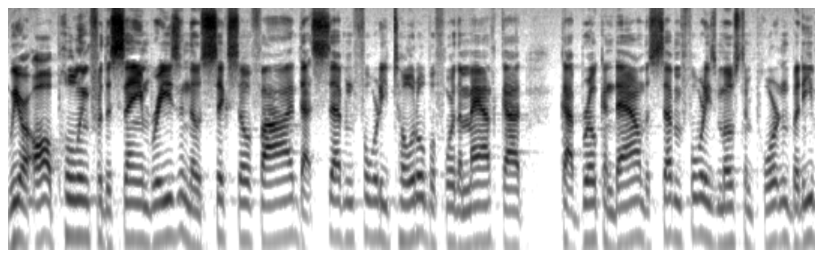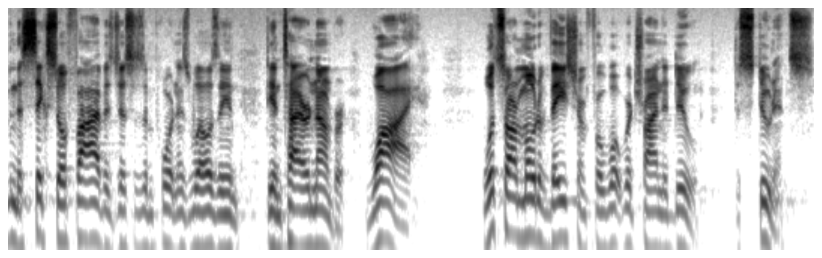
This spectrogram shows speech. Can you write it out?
We are all pulling for the same reason, those 605, that 740 total before the math got, got broken down. The 740 is most important, but even the 605 is just as important as well as the, the entire number. Why? What's our motivation for what we're trying to do? The students.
